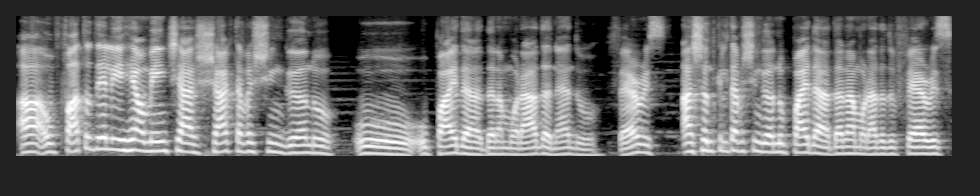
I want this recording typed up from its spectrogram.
Ah, o fato dele realmente achar que tava xingando o, o pai da, da namorada, né, do Ferris, achando que ele tava xingando o pai da, da namorada do Ferris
